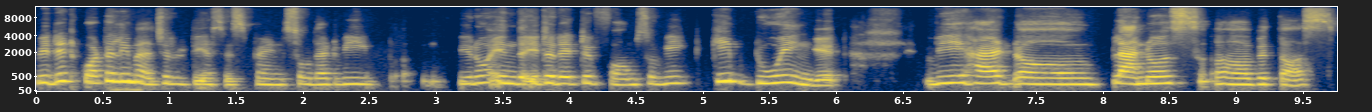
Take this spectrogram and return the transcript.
We did quarterly maturity assessment so that we, you know, in the iterative form. So we keep doing it. We had uh, planners uh, with us.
